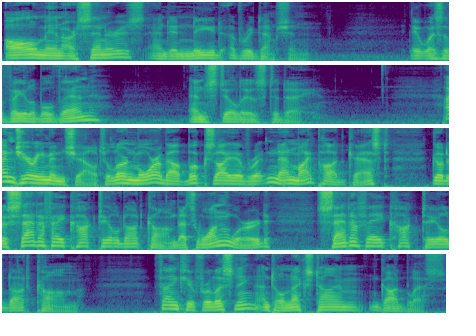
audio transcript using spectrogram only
All men are sinners and in need of redemption. It was available then and still is today. I'm Jerry Minshall. To learn more about books I have written and my podcast, go to santafecocktail.com. That's one word, santafecocktail.com. Thank you for listening. Until next time, God bless.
